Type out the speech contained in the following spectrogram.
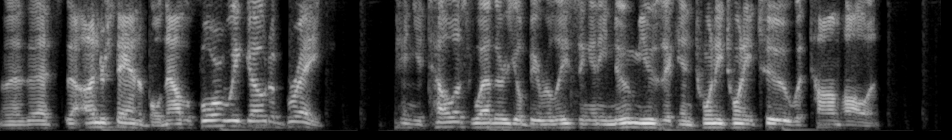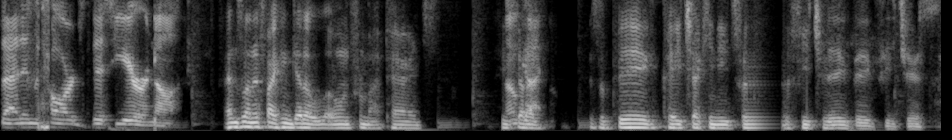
Uh, that's understandable. Now, before we go to break, can you tell us whether you'll be releasing any new music in 2022 with Tom Holland? Is that in the cards this year or not? Depends on if I can get a loan from my parents. He's got Okay. a, it's a big paycheck he needs for the feature. Big, big features.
